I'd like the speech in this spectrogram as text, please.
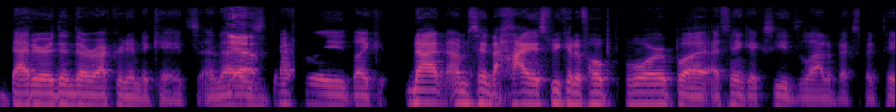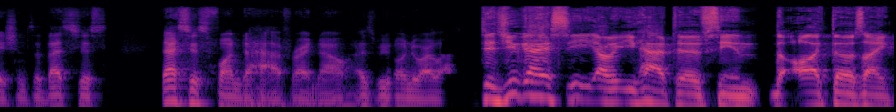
better than their record indicates and that is Yeah. definitely like not i'm saying the highest we could have hoped for but i think exceeds a lot of expectations so that's just that's just fun to have right now as we go into our last Did you guys see? I mean, you have to have seen the like those like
